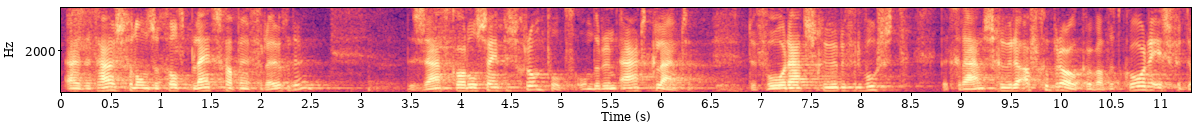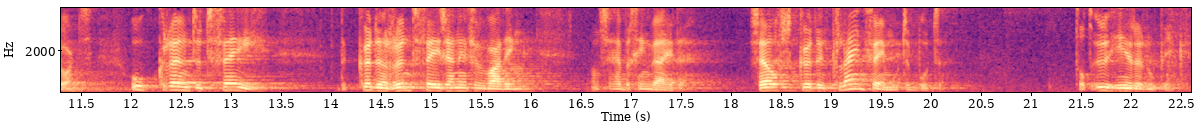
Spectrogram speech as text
Uit het huis van onze God blijdschap en vreugde? De zaadkorrels zijn verschrompeld onder hun aardkluiten. De voorraadschuren verwoest. De graanschuren afgebroken, want het koren is verdord. Hoe kreunt het vee? De kudden rundvee zijn in verwarring, want ze hebben geen weide. Zelfs kudden kleinvee moeten boeten. Tot u, heren, roep ik.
